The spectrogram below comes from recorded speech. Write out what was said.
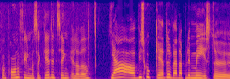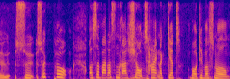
fra pornofilm, og så gætte ting, eller hvad? Ja, og vi skulle gætte, hvad der blev mest øh, sø- søgt på. Og så var der sådan en ret sjov tegn at gætte, hvor det var sådan noget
